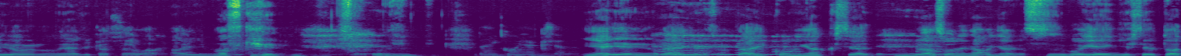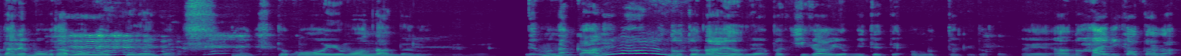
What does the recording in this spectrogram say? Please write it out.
いろいろなやり方は ありますけれども、うん大根役者いやいやいや大丈夫ですよ。大根役者。がそれなおちゃんがすごい演技してるとは誰も多分思ってないから、まあきっとこういうもんなんだろうって。ねでもなんかあれがあるのとないのでやっぱ違うよ見てて思ったけど、えーあの入り方が。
